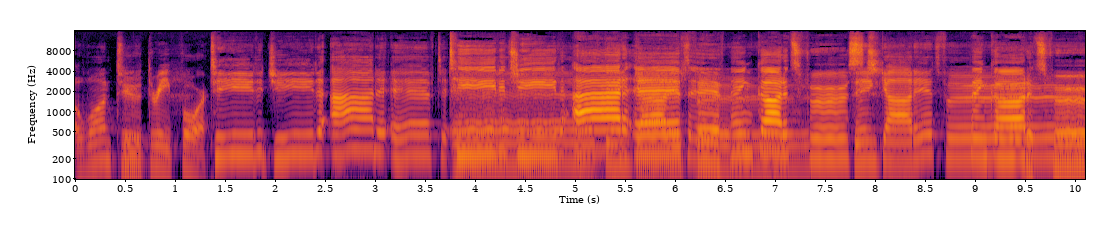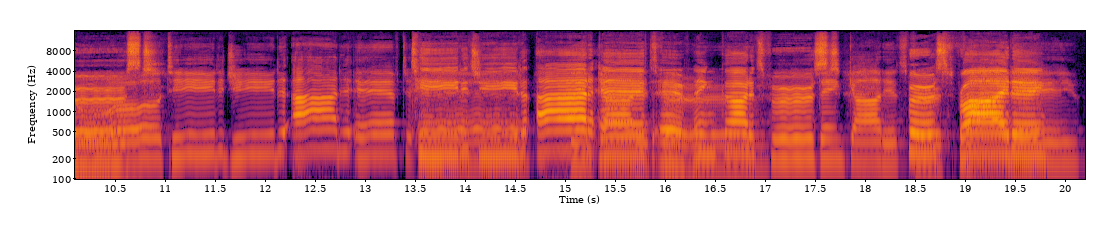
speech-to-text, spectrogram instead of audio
A one, Two, two, three, four. T to G to I to F to T to F. G to I to Thank God F it's to F. Thank God it's first. Thank God it's first. Thank God it's first. Oh, T to G to I to F to T to F. G to I Thank to God F it's to F. Thank God it's first. first. Thank God it's First first Friday. Friday.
